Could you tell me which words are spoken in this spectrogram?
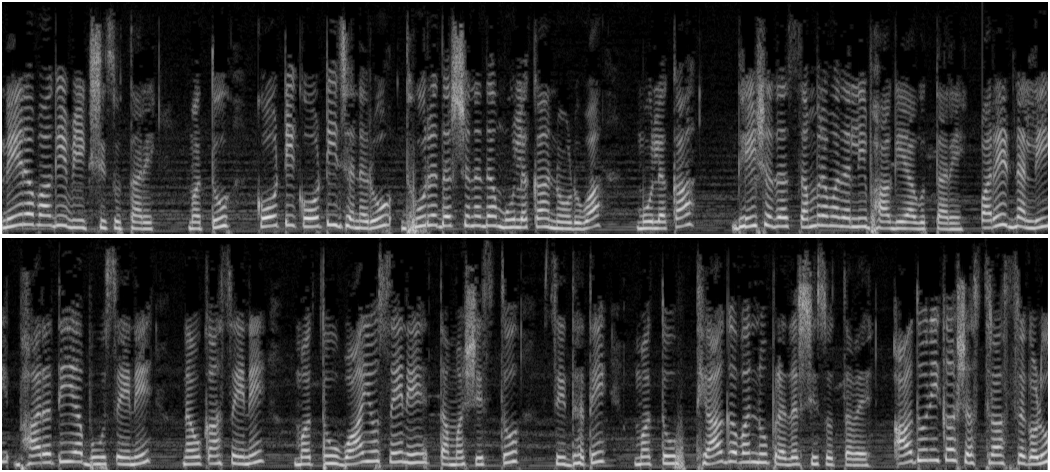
ನೇರವಾಗಿ ವೀಕ್ಷಿಸುತ್ತಾರೆ ಮತ್ತು ಕೋಟಿ ಕೋಟಿ ಜನರು ದೂರದರ್ಶನದ ಮೂಲಕ ನೋಡುವ ಮೂಲಕ ದೇಶದ ಸಂಭ್ರಮದಲ್ಲಿ ಭಾಗಿಯಾಗುತ್ತಾರೆ. ಪರೇಡ್ನಲ್ಲಿ ಭಾರತೀಯ ಭೂಸೇನೆ, ನೌಕಾಸೇನೆ ಮತ್ತು ವಾಯುಸೇನೆ ತಮ್ಮ ಶಿಸ್ತು ಸಿದ್ಧತೆ ಮತ್ತು ತ್ಯಾಗವನ್ನು ಪ್ರದರ್ಶಿಸುತ್ತವೆ. ಆಧುನಿಕ ಶಸ್ತ್ರಾಸ್ತ್ರಗಳು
